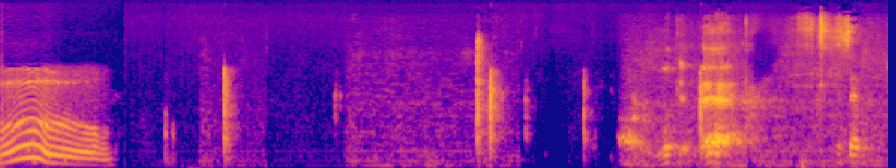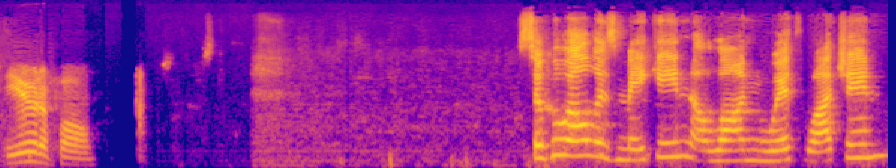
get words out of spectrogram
Ooh. Oh, look at that. Is that- Beautiful. So who all is making along with watching?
